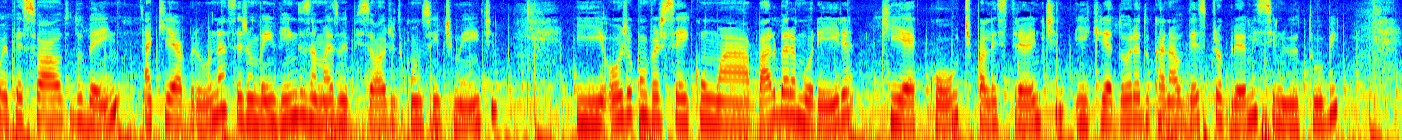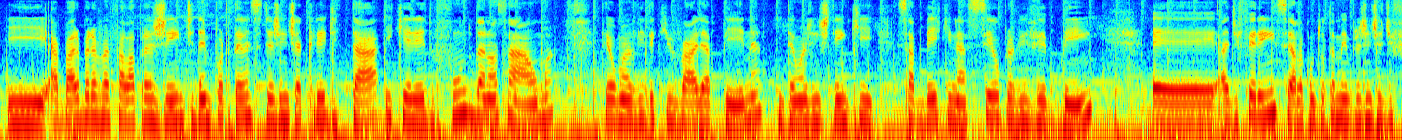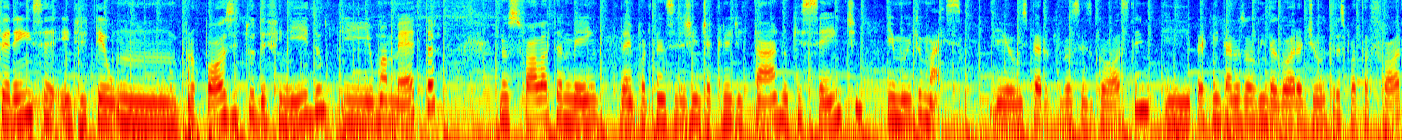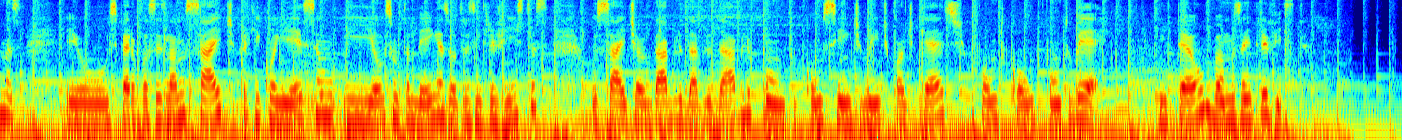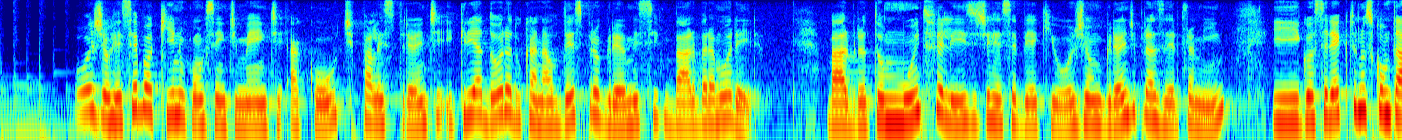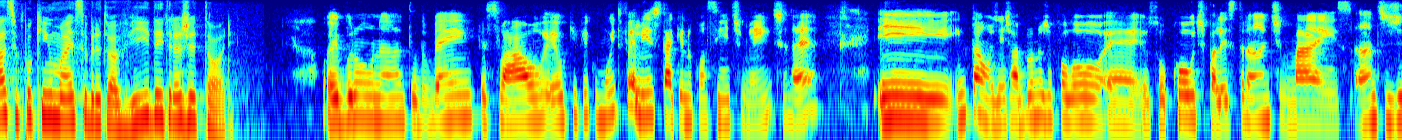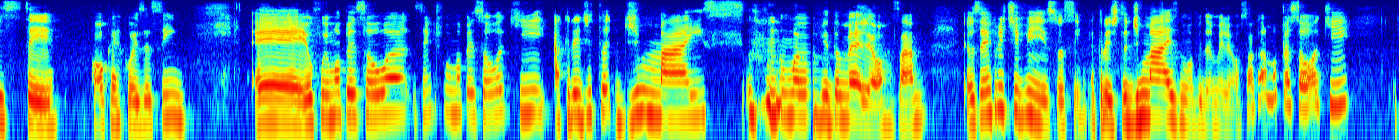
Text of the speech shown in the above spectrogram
Oi, pessoal, tudo bem? Aqui é a Bruna. Sejam bem-vindos a mais um episódio do Conscientemente. E hoje eu conversei com a Bárbara Moreira, que é coach, palestrante e criadora do canal Desprograme-se no YouTube. E a Bárbara vai falar pra gente da importância de a gente acreditar e querer do fundo da nossa alma ter uma vida que vale a pena. Então a gente tem que saber que nasceu para viver bem é, a diferença, ela contou também pra gente a diferença entre ter um propósito definido e uma meta. Nos fala também da importância de a gente acreditar no que sente e muito mais. Eu espero que vocês gostem e para quem está nos ouvindo agora de outras plataformas, eu espero vocês lá no site para que conheçam e ouçam também as outras entrevistas. O site é o www.conscientementepodcast.com.br. Então, vamos à entrevista. Hoje eu recebo aqui no Conscientemente a coach, palestrante e criadora do canal Desprograme-se, Bárbara Moreira. Bárbara, eu estou muito feliz de te receber aqui hoje, é um grande prazer para mim e gostaria que tu nos contasse um pouquinho mais sobre a tua vida e trajetória. Oi, Bruna, tudo bem, pessoal? Eu que fico muito feliz de estar aqui no Conscientemente, né? E então, gente, a Bruna já falou, é, eu sou coach, palestrante, mas antes de ser qualquer coisa assim, é, eu fui uma pessoa, sempre fui uma pessoa que acredita demais numa vida melhor, sabe? Eu sempre tive isso, assim, acredito demais numa vida melhor. Só que era uma pessoa que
